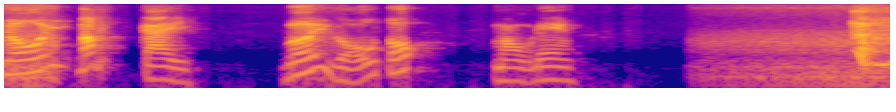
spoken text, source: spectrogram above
Nối bắp cày với gỗ tốt màu đen.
